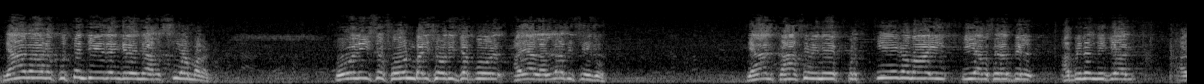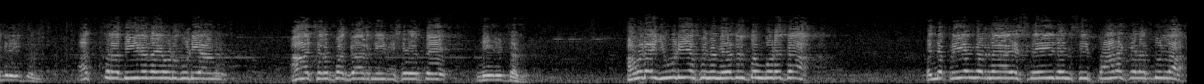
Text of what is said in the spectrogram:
ഞാനാണ് കുറ്റം ചെയ്തെങ്കിൽ എന്നെ അറസ്റ്റ് ചെയ്യാൻ പറഞ്ഞു പോലീസ് ഫോൺ പരിശോധിച്ചപ്പോൾ അയാൾ അല്ലാതെ ചെയ്തു. ഞാൻ കാസിമിനെ പ്രത്യേകമായി ഈ അവസരത്തിൽ അഭിനന്ദിക്കാൻ ആഗ്രഹിക്കുന്നു. അത്ര ധീരതയോടുകൂടിയാണ് ആ ചെറുപ്പക്കാരൻ ഈ വിഷയത്തെ നേരിട്ടത്. അവിടെ യു ഡി എഫിന് നേതൃത്വം കൊടുത്ത എന്റെ പ്രിയങ്കരനായ സ്നേഹിതൻ സി പാണക്കൽ അബ്ദുള്ള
